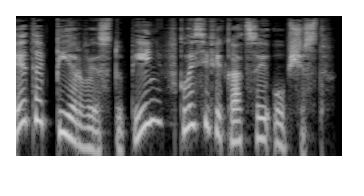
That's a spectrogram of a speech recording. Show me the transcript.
Это первая ступень в классификации обществ.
